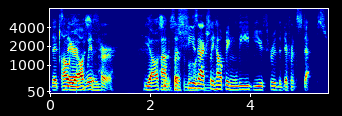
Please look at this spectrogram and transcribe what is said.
that's Oh, there yeah, with see. her. Yeah. Um, so she's you. actually helping lead you through the different steps.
